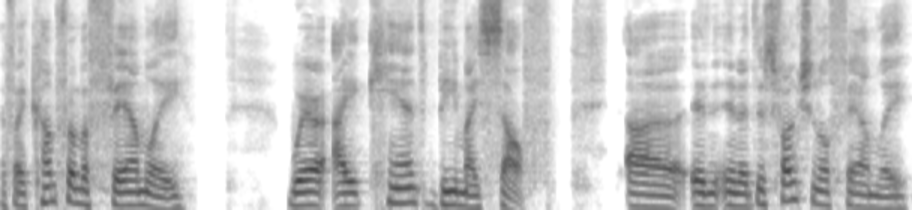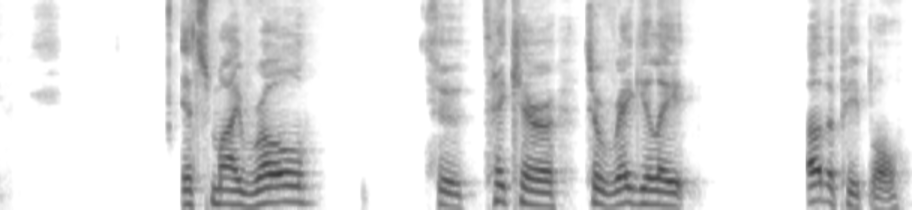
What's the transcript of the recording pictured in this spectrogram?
if I come from a family where I can't be myself. Uh, in, in a dysfunctional family, it's my role to take care, to regulate other people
